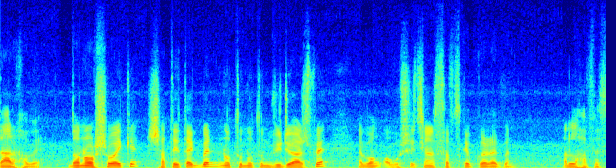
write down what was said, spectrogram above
দাঁড় হবে। ধন্যবাদ সবাইকে। সাথে থাকবেন। নতুন নতুন ভিডিও আসবে এবং অবশ্যই চ্যানেল সাবস্ক্রাইব করে রাখবেন। আল্লাহ হাফেজ।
